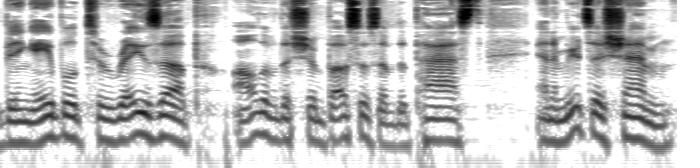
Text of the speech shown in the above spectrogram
being able to raise up all of the Shabbosos of the past and Amir Hashem,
